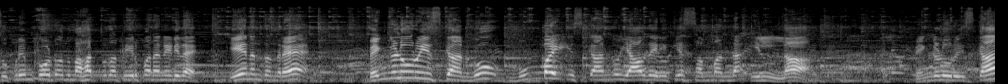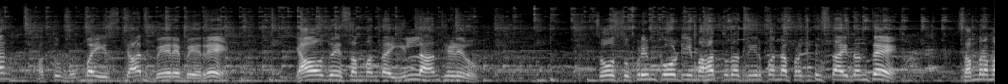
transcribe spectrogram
ಸುಪ್ರೀಂ ಕೋರ್ಟ್ ಒಂದು ಮಹತ್ವದ ತೀರ್ಪನ್ನು ನೀಡಿದೆ. ಏನಂತಂದ್ರೆ, ಬೆಂಗಳೂರು ಇಸ್ಕಾನ್ಗೂ ಮುಂಬೈ ಇಸ್ಕಾನ್ಗೂ ಯಾವುದೇ ರೀತಿಯ ಸಂಬಂಧ ಇಲ್ಲ. ಬೆಂಗಳೂರು ಇಸ್ಕಾನ್ ಮತ್ತು ಮುಂಬೈ ಇಸ್ಕಾನ್ ಬೇರೆ ಬೇರೆ. ಯಾವುದೇ ಸಂಬಂಧ ಇಲ್ಲ ಅಂತ ಹೇಳಿರು ಸೊ ಸುಪ್ರೀಂ ಕೋರ್ಟ್ ಈ ಮಹತ್ವದ ತೀರ್ಪನ್ನ ಪ್ರಕಟಿಸ್ತಾ ಇದ್ದಂತೆ ಸಂಭ್ರಮ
